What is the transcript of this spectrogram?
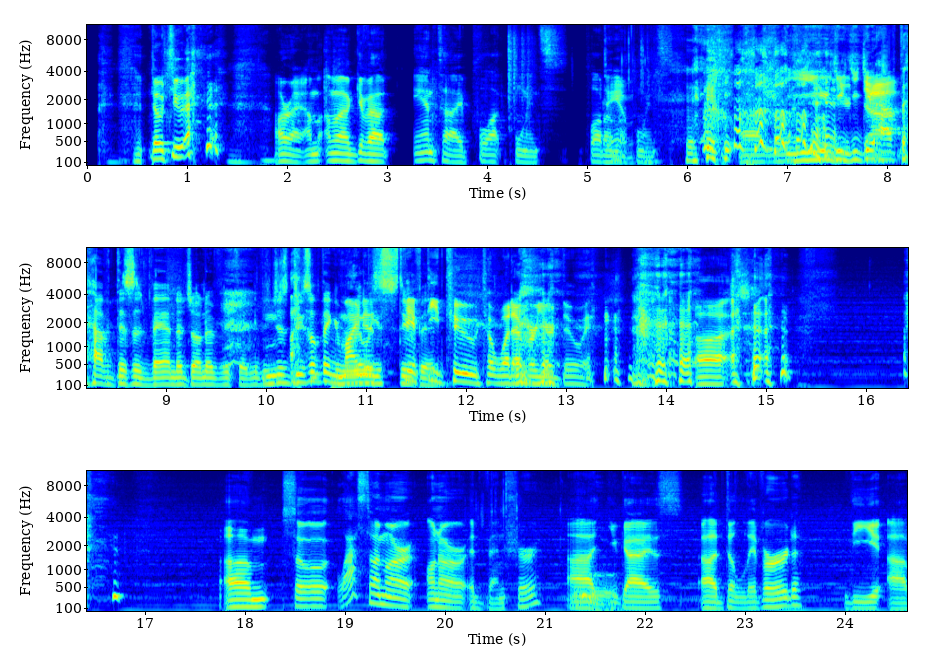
don't you? all right. I'm I'm gonna give out anti plot points plot Damn. points. um, you, you, you have to have disadvantage on everything. If you just do something really stupid, fifty-two to whatever you're doing. uh, um. So last time our on our adventure, uh, you guys uh, delivered the uh,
